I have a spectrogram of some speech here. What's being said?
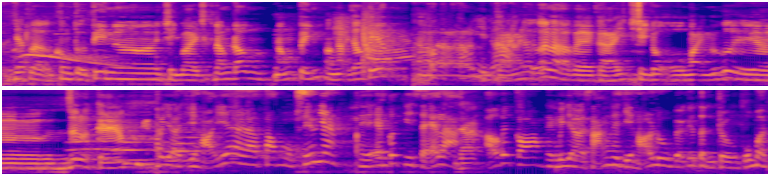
thứ nhất là không tự tin ờ, trình bày trước đám đông nóng tính và ngại giao tiếp. Có tật xấu gì nữa cái nữa là về cái trình độ ngoại ngữ thì ờ, rất là kém. Bây giờ chị hỏi phong một xíu nha. Thì em có chia sẻ là Dạ. ở với con thì bây giờ sẵn thì chị hỏi luôn về cái tình trường của mình.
